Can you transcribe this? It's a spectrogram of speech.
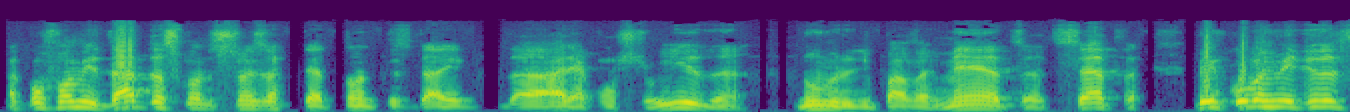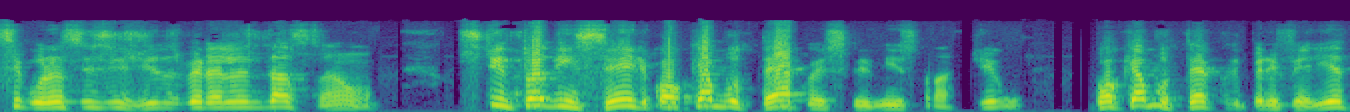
a conformidade das condições arquitetônicas da, da área construída, número de pavimentos, etc., bem como as medidas de segurança exigidas pela legislação. Extintor de incêndio, qualquer boteco, eu escrevi isso no artigo, qualquer boteco de periferia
